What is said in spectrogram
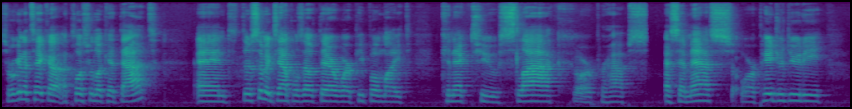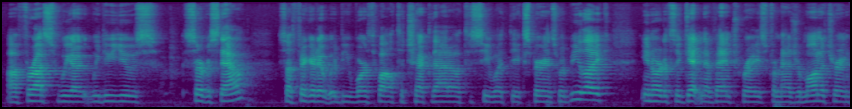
So we're going to take a, a, closer look at that. And there's some examples out there where people might connect to Slack or perhaps SMS or PagerDuty. Uh, for us, we, uh, we do use ServiceNow. So I figured it would be worthwhile to check that out to see what the experience would be like in order to get an event raised from Azure Monitoring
